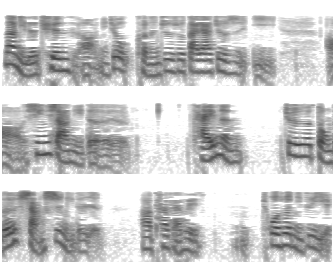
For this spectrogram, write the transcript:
那你的圈子啊，你就可能就是说，大家就是以啊欣赏你的才能，就是说懂得赏识你的人啊，他才会。或者说你自己也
